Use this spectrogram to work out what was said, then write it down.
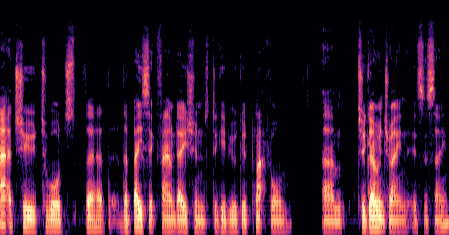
attitude towards the, the, the basic foundations to give you a good platform um, to go and train is the same.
